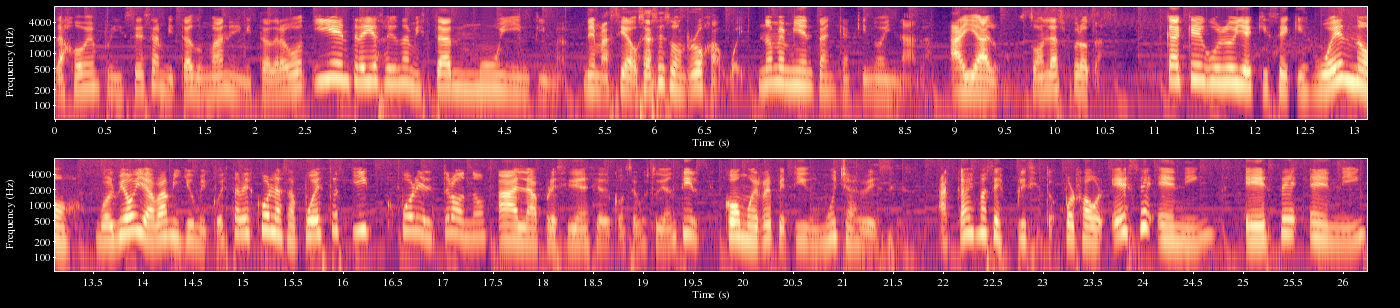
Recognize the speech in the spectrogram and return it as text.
la joven princesa mitad humana y mitad dragón, y entre ellas hay una amistad muy íntima. Demasiado, se hace sonroja, güey. No me mientan que aquí no hay nada. Hay algo, son las protas. Kakeguru y XX, bueno, volvió Yabami Yumiko, esta vez con las apuestas y por el trono a la presidencia del Consejo Estudiantil, como he repetido muchas veces. Acá es más explícito, por favor, ese ending ese ending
